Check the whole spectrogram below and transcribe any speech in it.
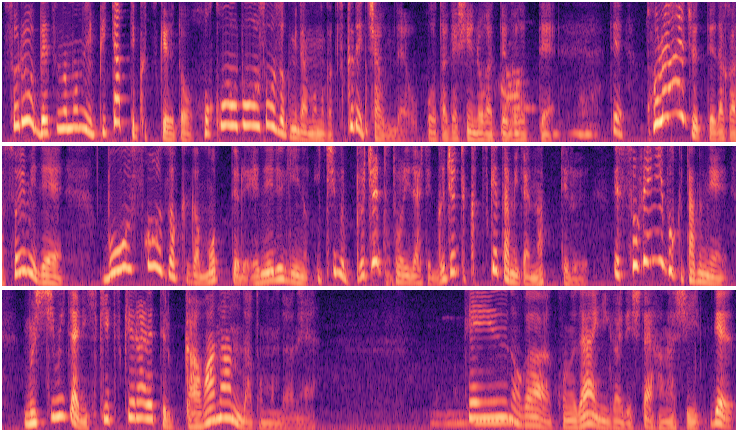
それを別のものにピタってくっつけると、歩行暴走族みたいなものが作れちゃうんだよ。大竹新郎がやってることって。で、コラージュって、だからそういう意味で、暴走族が持ってるエネルギーの一部ブチュって取り出して、ぐちゅってくっつけたみたいになってる。で、それに僕多分ね、虫みたいに引きつけられてる側なんだと思うんだよね。っていうのが、この第2回でしたい話。で、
